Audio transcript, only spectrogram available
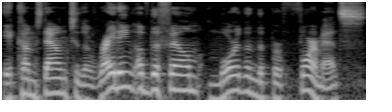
it comes down to the writing of the film more than the performance.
